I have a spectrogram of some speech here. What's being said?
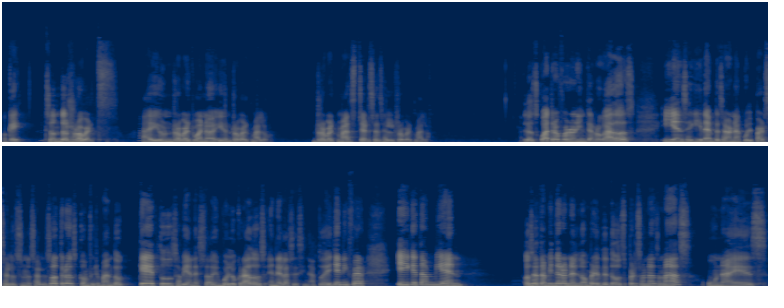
¿Ok? Son dos Roberts. Hay un Robert bueno y un Robert malo. Robert Masters es el Robert malo. Los cuatro fueron interrogados y enseguida empezaron a culparse los unos a los otros, confirmando que todos habían estado involucrados en el asesinato de Jennifer y que también, o sea, también dieron el nombre de dos personas más. Una es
